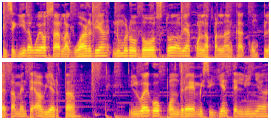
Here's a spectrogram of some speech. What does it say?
Enseguida voy a usar la guardia número 2 todavía con la palanca completamente abierta. Y luego pondré mi siguiente línea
